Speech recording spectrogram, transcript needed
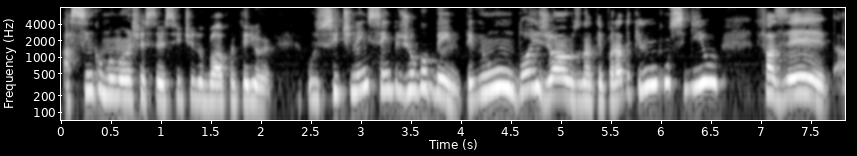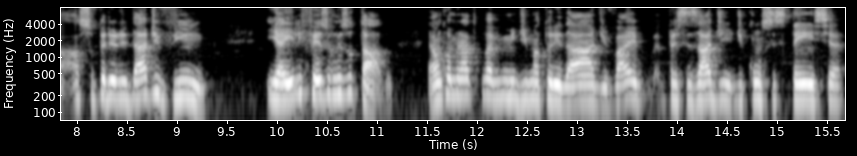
assim como o Manchester City do bloco anterior o City nem sempre jogou bem. Teve um, dois jogos na temporada que ele não conseguiu fazer a superioridade vir. E aí ele fez o resultado. É um campeonato que vai medir maturidade, vai precisar de, de consistência.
